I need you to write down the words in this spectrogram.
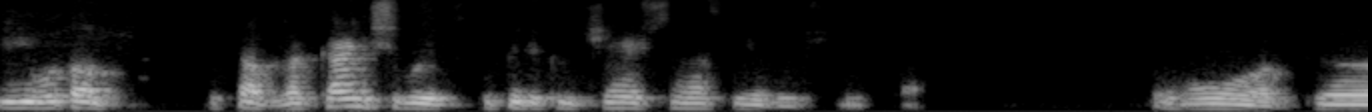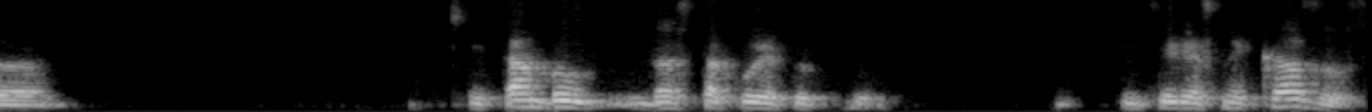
И вот он, этап заканчивается, ты переключаешься на следующий этап. Вот. Э, и там был даже такой этот интересный казус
